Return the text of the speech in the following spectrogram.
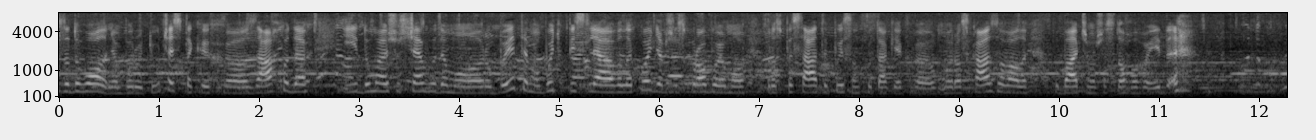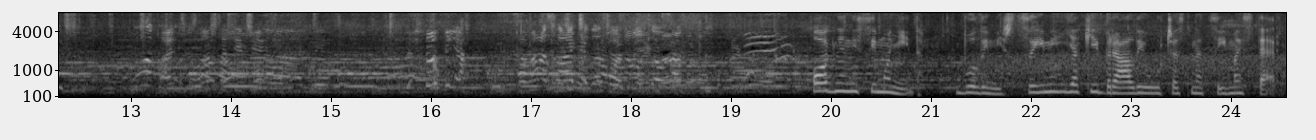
з задоволенням беруть участь в таких е, заходах. І думаю, що ще будемо робити. Мабуть, після Великодня вже спробуємо розписати писанку, так як е, ми розказували. Побачимо, що з того вийде. Огняні Сімоніда були між цими, які брали участь на цій майстерні.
